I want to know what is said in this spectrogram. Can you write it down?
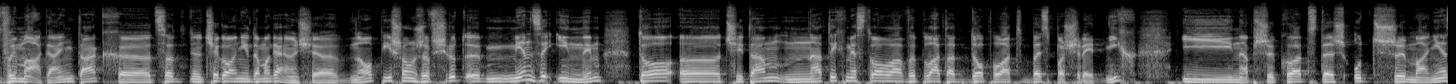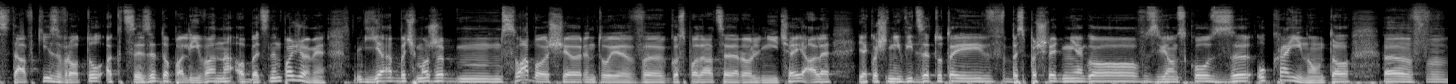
wymagań, tak, e, co, czego oni domagają się, no piszą, że wśród, e, między innym to e, czytam natychmiastowa wyplata dopłat bezpośrednich i na przykład też utrzymanie stawki zwrotu akcyzy do paliwa na obecnym poziomie. Ja być może mm, słabo się orientuję w gospodarce rolniczej, ale jakoś nie widzę tutaj bezpośredniego związku z Ukrainą. To e, w,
